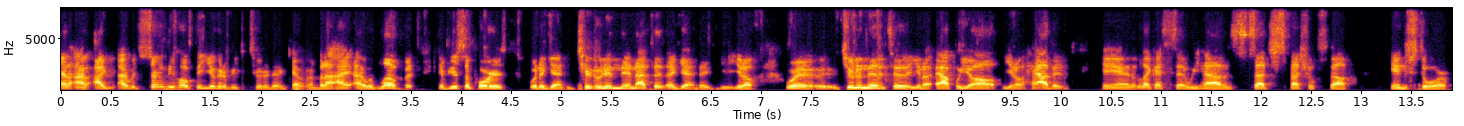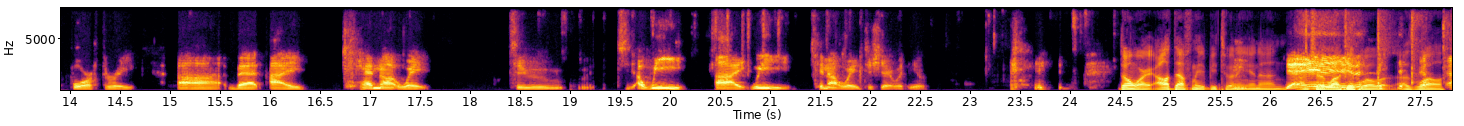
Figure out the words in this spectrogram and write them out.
And I, I, I, would certainly hope that you're gonna be tuning in, Kevin. But I, I would love if your supporters would again tune in there. Not to again, you know, we're tuning in to you know Apple. Y'all, you know, have it. And like I said, we have such special stuff in store for three uh, that I cannot wait to. Uh, we, I, we cannot wait to share with you. Don't worry, I'll definitely be tuning in, and I'm sure a lot of people will as well.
